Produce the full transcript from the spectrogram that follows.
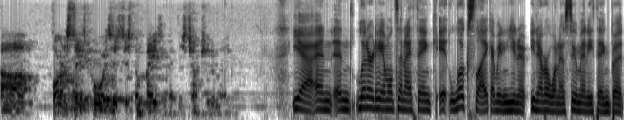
uh, Florida State's poise is just amazing at this juncture to me. Yeah, and and Leonard Hamilton, I think it looks like. I mean, you know, you never want to assume anything, but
